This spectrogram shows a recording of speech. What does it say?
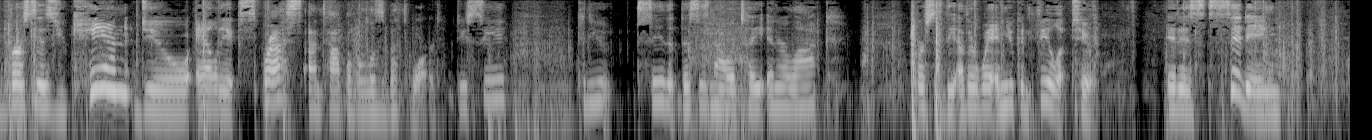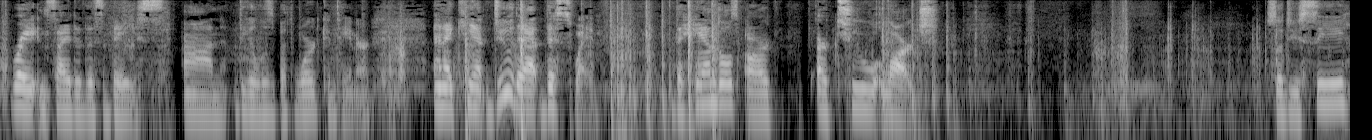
versus you can do AliExpress on top of Elizabeth Ward. Do you see? Can you see that this is now a tight interlock versus the other way? And you can feel it too. It is sitting right inside of this base on the Elizabeth Ward container. And I can't do that this way. The handles are, are too large. So do you see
